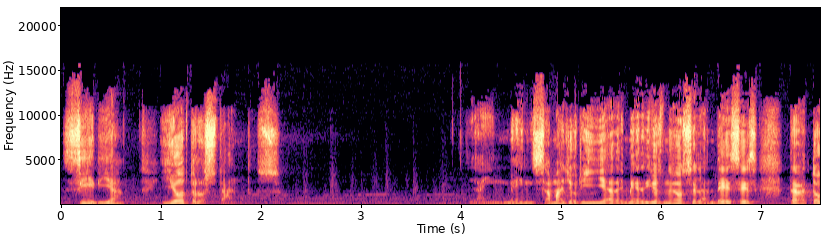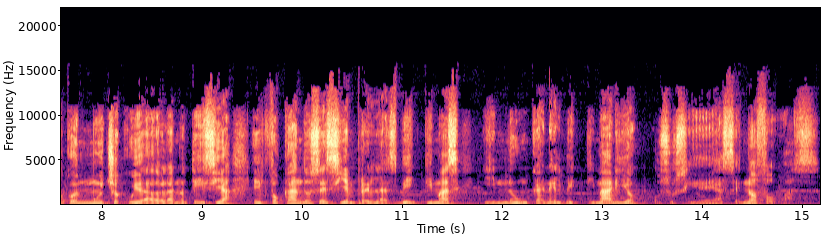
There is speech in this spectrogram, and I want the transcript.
Siria y otros tantos. La inmensa mayoría de medios neozelandeses trató con mucho cuidado la noticia, enfocándose siempre en las víctimas y nunca en el victimario o sus ideas xenófobas.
